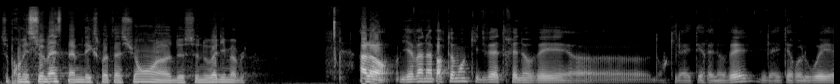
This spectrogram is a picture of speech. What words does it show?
ce premier semestre même d'exploitation euh, de ce nouvel immeuble? Alors, il y avait un appartement qui devait être rénové, euh, donc il a été rénové, il a été reloué,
